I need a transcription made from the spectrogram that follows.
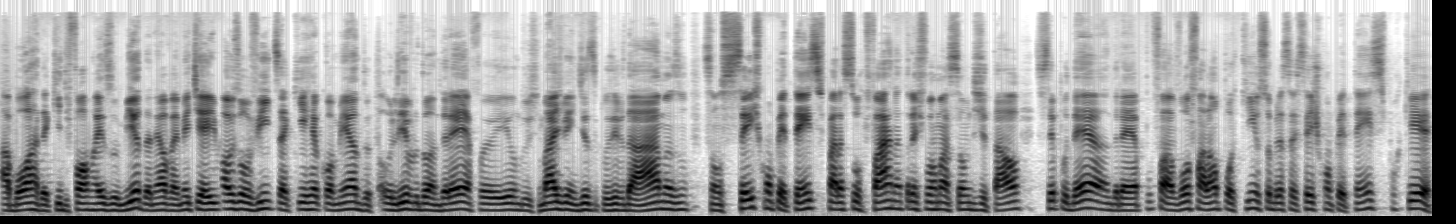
aborda aqui de forma resumida, né? Obviamente, aí aos ouvintes aqui recomendo o livro do André, foi um dos mais vendidos, inclusive, da Amazon. São seis competências para surfar na transformação digital. Se você puder, André, por favor, falar um pouquinho sobre essas seis competências, porque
